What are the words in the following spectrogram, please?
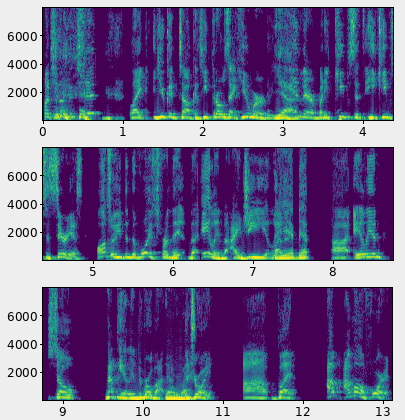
punching them and shit. Like you could tell because he throws that humor Yeah. in there, but he keeps it he keeps it serious. Also, he did the voice for the the alien, the IG eleven Yep, yep. uh, alien. So not the alien, the robot, The the droid. Uh, but I'm, I'm all for it.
